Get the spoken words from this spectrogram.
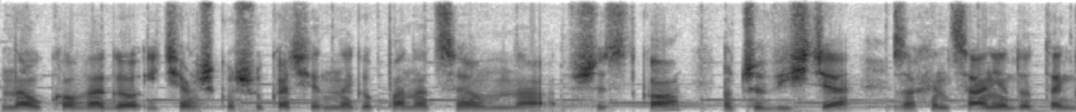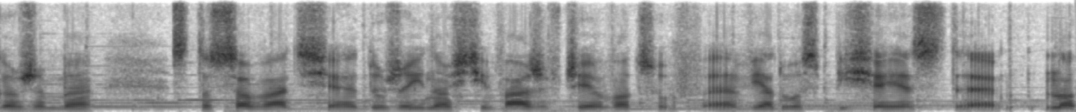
naukowego i ciężko szukać jednego panaceum na wszystko. Oczywiście zachęcanie do tego, żeby stosować e, duże ilości warzyw czy owoców e, w jadłospisie jest, no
